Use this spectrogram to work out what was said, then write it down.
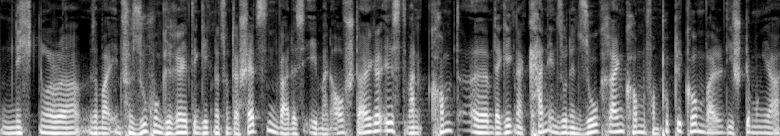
nicht nur sag mal, in Versuchung gerät, den Gegner zu unterschätzen, weil es eben ein Aufsteiger ist. Man kommt, äh, der Gegner kann in so einen Sog reinkommen vom Publikum, weil die Stimmung ja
